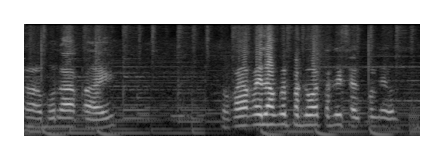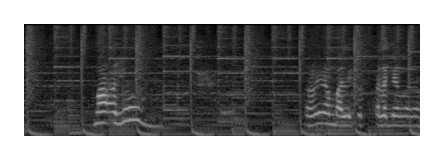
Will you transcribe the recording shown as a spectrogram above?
ah, Boracay. So, kaya kailangan ko ipagawa talaga yung cellphone na yun. Maalog. Sorry na, malikot talaga yung ano.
